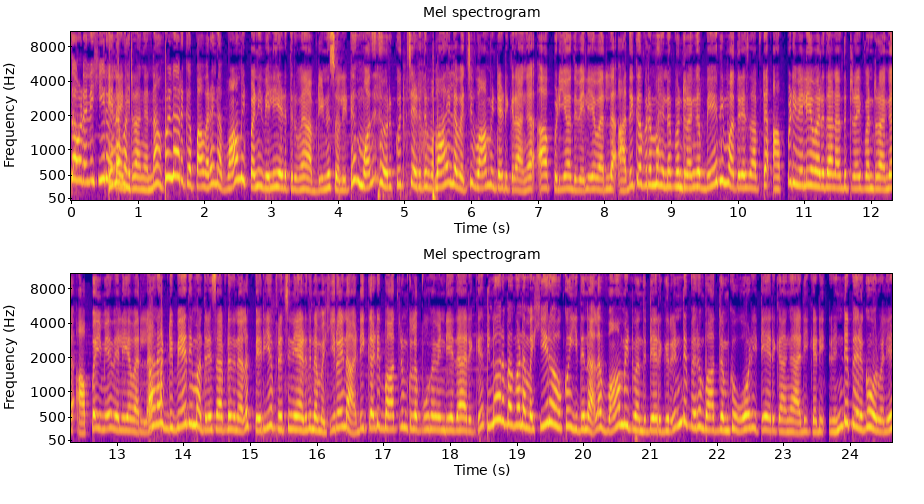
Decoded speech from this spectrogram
சோ உடனே ஹீரோ என்ன பண்றாங்கன்னா உள்ள இருக்க பவரை நான் வாமிட் பண்ணி வெளியே எடுத்துருவேன் அப்படின்னு சொல்லிட்டு முதல்ல ஒரு குச்சி எடுத்து வாயில வச்சு வாமிட் எடுக்கிறாங்க. அப்படியும் அது வெளியே வரல. அதுக்கப்புறமா என்ன பண்றாங்க? பேதி மாத்திரை சாப்பிட்டு அப்படி வெளியே வருதான்னு அது ட்ரை பண்றாங்க. அப்பயுமே வெளியே வரல. ஆனா இப்படி பேதி மாத்திரை சாப்பிட்டதுனால பெரிய பிரச்சனையாயிடுது. நம்ம ஹீரோயின் அடிக்கடி பாத்ரூம்குள்ள போக வேண்டியதா இருக்கு. இன்னொரு பக்கம் நம்ம ஹீரோவுக்கும் இதனால வாமிட் வந்துட்டே இருக்கு. ரெண்டு பேரும் பாத்ரூம்க்கு ஓடிட்டே இருக்காங்க அடிக்கடி. ரெண்டு பேருக்கும் ஒரு வழியா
